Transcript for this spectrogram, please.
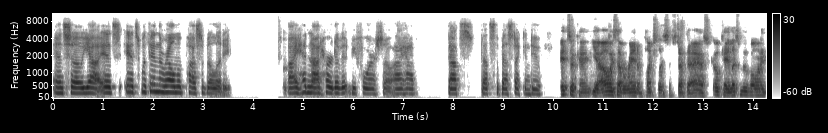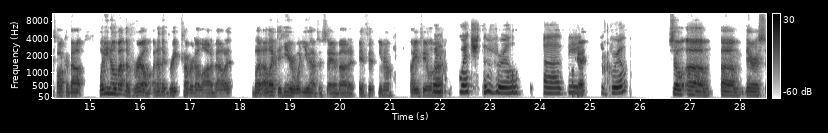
And so yeah, it's it's within the realm of possibility. I had not heard of it before, so I have that's that's the best I can do. It's okay. Yeah, I always have a random punch list of stuff to ask. Okay, let's move on and talk about what do you know about the Vril? I know the Greek covered a lot about it, but I'd like to hear what you have to say about it. If it, you know, how you feel about Which, which the Vril, uh, the Okay. group. So, um, um, there's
